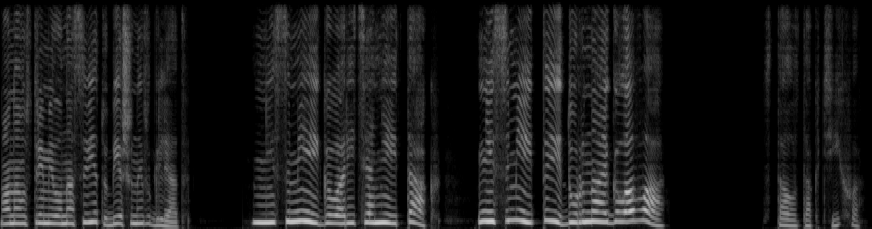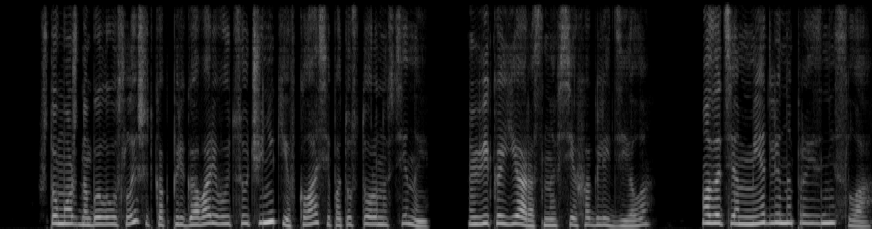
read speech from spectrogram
Она устремила на Свету бешеный взгляд. «Не смей говорить о ней так! Не смей ты, дурная голова!» Стало так тихо, что можно было услышать, как переговариваются ученики в классе по ту сторону стены. Вика яростно всех оглядела, а затем медленно произнесла.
